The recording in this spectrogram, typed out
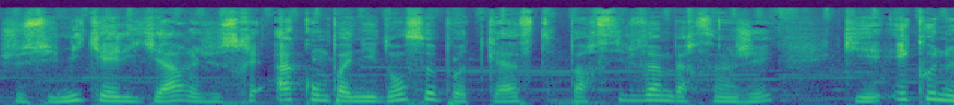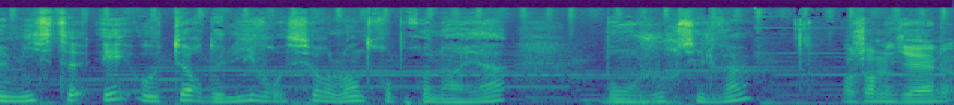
Je suis Michael Icard et je serai accompagné dans ce podcast par Sylvain Bersinger qui est économiste et auteur de livres sur l'entrepreneuriat. Bonjour Sylvain. Bonjour Michael.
